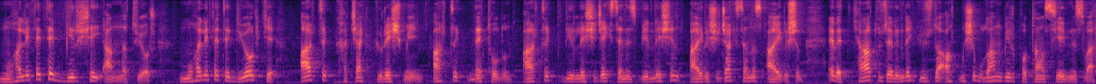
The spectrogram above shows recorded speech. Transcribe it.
muhalefete bir şey anlatıyor. Muhalefete diyor ki Artık kaçak güreşmeyin. Artık net olun. Artık birleşecekseniz birleşin, ayrışacaksanız ayrışın. Evet kağıt üzerinde %60'ı bulan bir potansiyeliniz var.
